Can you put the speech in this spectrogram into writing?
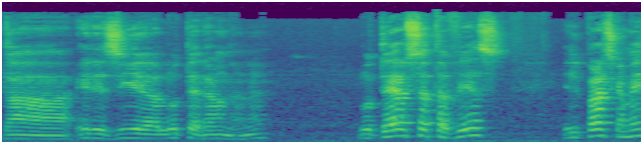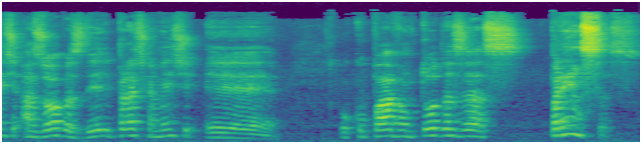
da heresia luterana. Né? Lutero, certa vez, ele praticamente, as obras dele praticamente é, ocupavam todas as prensas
